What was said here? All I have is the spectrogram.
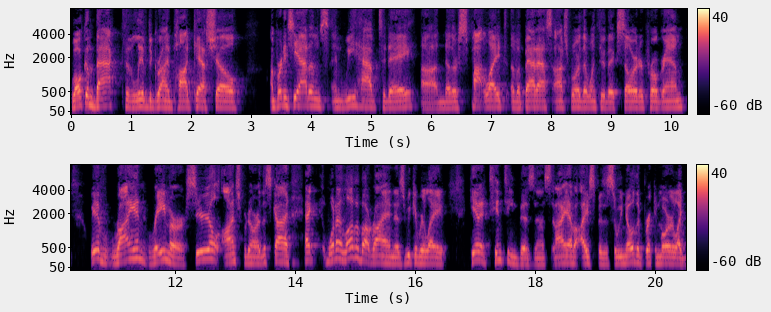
Welcome back to the Live to Grind podcast show. I'm Brandon T. Adams, and we have today uh, another spotlight of a badass entrepreneur that went through the accelerator program. We have Ryan Raymer, serial entrepreneur. This guy, heck, what I love about Ryan is we can relate. He had a tinting business, and I have an ice business, so we know the brick and mortar, like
